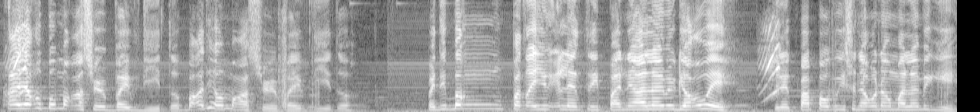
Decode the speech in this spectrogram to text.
Kaya ko ba makasurvive dito? Bakit di ako makasurvive dito? Pwede bang patay yung electric pan? Nilalamig ako eh. Pinagpapawisan ako ng malamig eh.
